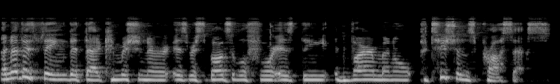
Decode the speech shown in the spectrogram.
Another thing that that commissioner is responsible for is the environmental petitions process.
